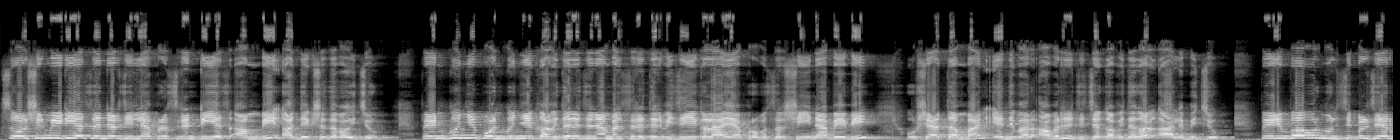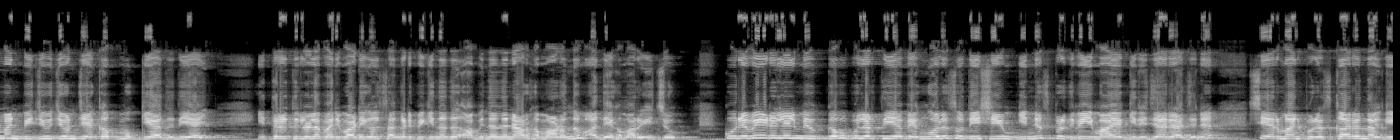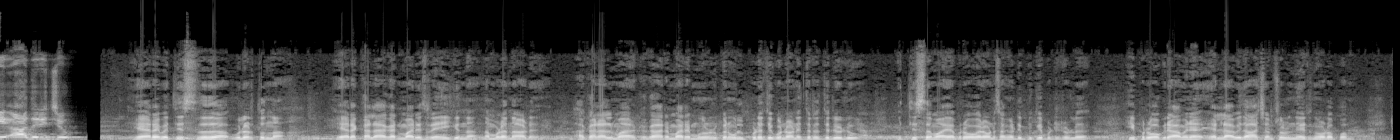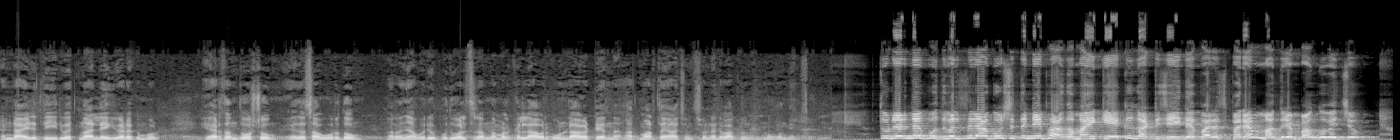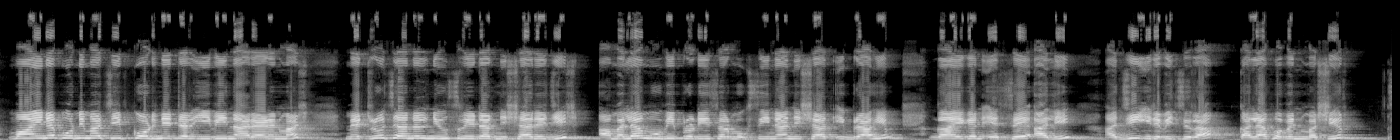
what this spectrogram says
സോഷ്യൽ മീഡിയ സെന്റർ ജില്ലാ പ്രസിഡന്റ് ടി എസ് അമ്പി അധ്യക്ഷത വഹിച്ചു. പെൺകുഞ്ഞ് പൊൻകുഞ്ഞ് കവിത രചനാ മത്സരത്തിൽ വിജയികളായ പ്രൊഫസർ ഷീന ബേബി ഉഷ തമ്പാൻ എന്നിവർ അവർ രചിച്ച കവിതകൾ ആലപിച്ചു. Perumbavoor municipal chairman Biju John Jacob മുഖ്യ അതിഥിയായി ഇത്തരത്തിലുള്ള പരിപാടികൾ സംഘടിപ്പിക്കുന്നത് അഭിനന്ദനാർഹമാണെന്നും അദ്ദേഹം അറിയിച്ചു. കുരവയിടലിൽ മികവ് പുലർത്തിയ വെങ്ങോല സ്വദേശിയും ഗിന്നസ് പ്രതിഭയുമായ ഗിരിജ രാജന് ചെയർമാൻ പുരസ്കാരം നൽകി ആദരിച്ചു. ഏറെ വ്യത്യസ്തത പുലർത്തുന്ന ഏറെ കലാകാരന്മാരെ സ്നേഹിക്കുന്ന നമ്മുടെ നാട് ആ കലാകാരന്മാരെ മുഴുവൻ ഉൾപ്പെടുത്തിക്കൊണ്ടാണ് ഇത്തരത്തിലൊരു വ്യത്യസ്തമായ പ്രോഗ്രാം സംഘടിപ്പിക്കപ്പെട്ടിട്ടുള്ളത്. ഈ പ്രോഗ്രാമിന് എല്ലാവിധ ആശംസകളും നേരുന്നതോടൊപ്പം രണ്ടായിരത്തി ഇരുപത്തിനാലിലേക്ക് കടക്കുമ്പോൾ ഏറെ സന്തോഷവും ഏത് സൗഹൃദവും നിറഞ്ഞ ഒരു പുതുവത്സരം നമ്മൾക്കെല്ലാവർക്കും ഉണ്ടാകട്ടെ എന്ന് ആത്മാർത്ഥ ആശംസിച്ചുകൊണ്ട് എന്റെ വാക്കുകൾ നിർന്നു നന്ദി. തുടർന്ന് പുതുവത്സരാഘോഷത്തിന്റെ ഭാഗമായി കേക്ക് കട്ട് ചെയ്ത് പരസ്പരം മധുരം പങ്കുവച്ചു. വായന Poornima chief coordinator E V Narayanan മാഷ് metro channel news reader Nisha Rajeesh Amala movie producer Muhsina Nishad Ibrahim ഗായകൻ S A Ali Aji Iravichira Kalabhavan Basheer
